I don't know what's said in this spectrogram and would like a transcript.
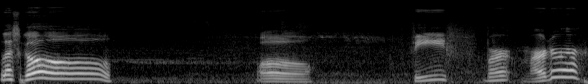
Let's go! Whoa. Thief? Mur murderer?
